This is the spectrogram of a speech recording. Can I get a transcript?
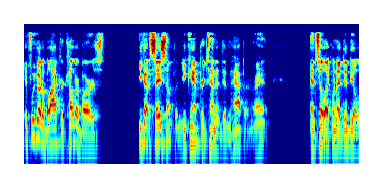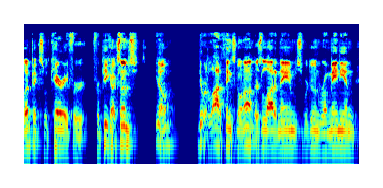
If we go to black or color bars, you got to say something. You can't pretend it didn't happen, right? And so, like when I did the Olympics with Carrie for for Peacock, sometimes you know there were a lot of things going on. There's a lot of names. We're doing Romanian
